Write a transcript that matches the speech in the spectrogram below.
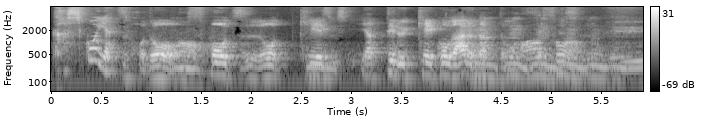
賢いやつほどうん。スポーツを継続やってる傾向があるなって思ってるんですうなんだ、うん。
